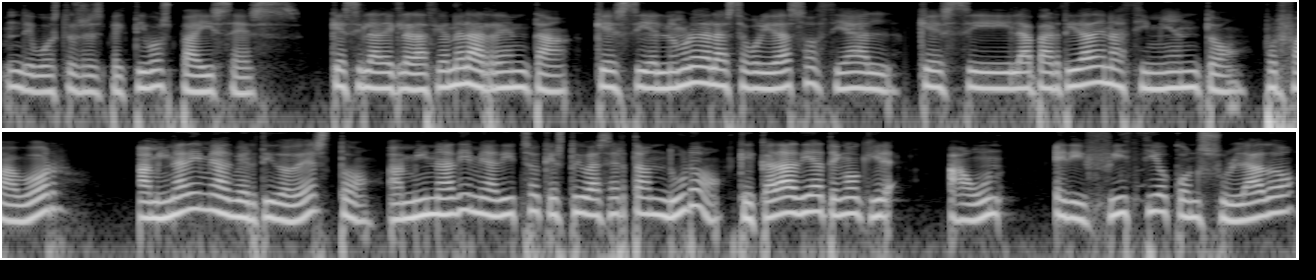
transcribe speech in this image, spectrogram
de vuestros respectivos países. Que si la declaración de la renta, que si el número de la seguridad social, que si la partida de nacimiento. Por favor, a mí nadie me ha advertido de esto. A mí nadie me ha dicho que esto iba a ser tan duro. Que cada día tengo que ir a un edificio, consulado,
